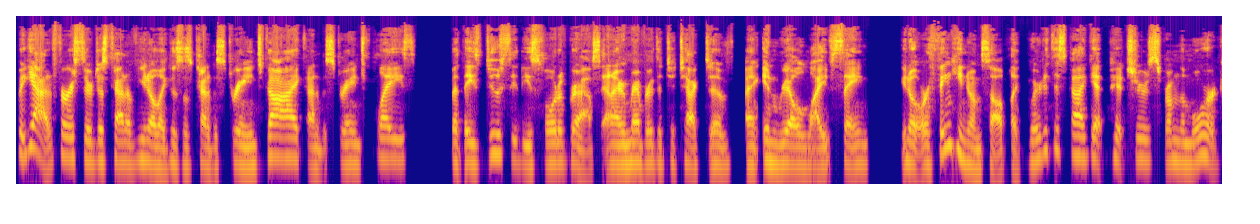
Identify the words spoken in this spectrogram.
but yeah, at first they're just kind of, you know, like this is kind of a strange guy, kind of a strange place, but they do see these photographs. And I remember the detective uh, in real life saying, you know, or thinking to himself, like, where did this guy get pictures from the morgue?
